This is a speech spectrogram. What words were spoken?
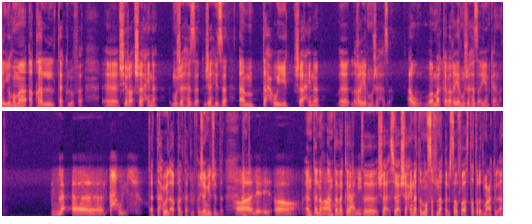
أيهما أقل تكلفة شراء شاحنة مجهزة جاهزة أم تحويل شاحنة غير مجهزة؟ أو مركبة غير مجهزة ايا كانت؟ لا آه التحويل أقل تكلفه جميل جدا آه انت آه أنت. آه. أنت ذكرت يعني... شاحنات النصف نقل سوف أستطرد معك الآن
